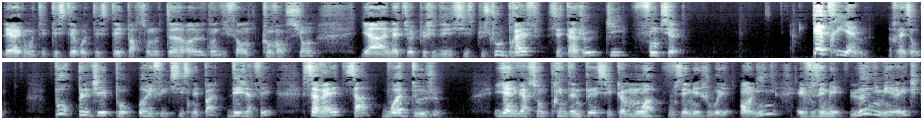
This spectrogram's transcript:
Les règles ont été testées, retestées par son auteur euh, dans différentes conventions. Il y a Natural Plus et D6 plus cool. Bref, c'est un jeu qui fonctionne. Quatrième raison, pour pledger pour Horrific si ce n'est pas déjà fait, ça va être sa boîte de jeu. Il y a une version print and play si comme moi vous aimez jouer en ligne et vous aimez le numérique,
